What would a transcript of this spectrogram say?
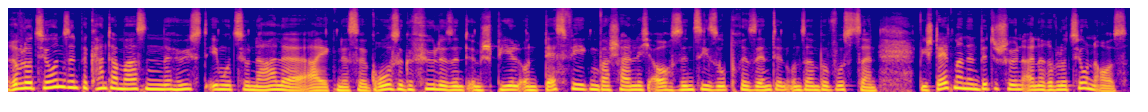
Revolutionen sind bekanntermaßen höchst emotionale Ereignisse. Große Gefühle sind im Spiel und deswegen wahrscheinlich auch sind sie so präsent in unserem Bewusstsein. Wie stellt man denn bitte schön eine Revolution aus?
